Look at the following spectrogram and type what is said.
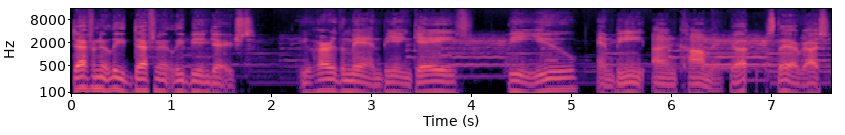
definitely, definitely be engaged. You heard the man. Be engaged, be you, and be uncommon. Yep. Stay up, guys.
